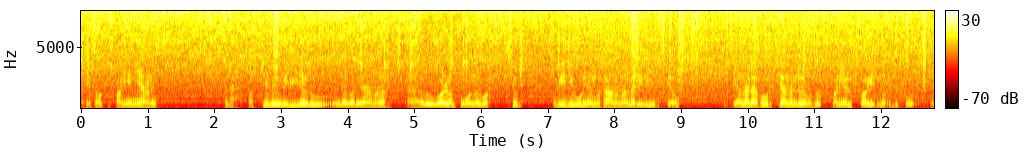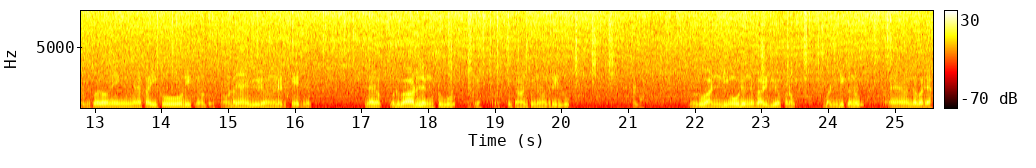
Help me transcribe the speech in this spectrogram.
അത്യാവശ്യം കുറച്ച് പണി തന്നെയാണ്. വേണ്ട കുറച്ച് ഇത് വലിയൊരു എന്താ പറയുക നമ്മുടെ ഒരു വെള്ളം പോകുന്നത് കുറച്ച് വീതി കൂടി നമ്മുടെ സാധനം നല്ല രീതിയിൽ വൃത്തിയാവും. വൃത്തിയാവുന്നല്ല അപ്പോൾ വൃത്തിയാവുന്നുണ്ട് നമുക്ക്. പണി എളുപ്പമായിരുന്നു. ഇതിപ്പോൾ നമുക്ക് ഓരോന്ന് ഇങ്ങനെ കൈക്കോടിയിരിക്കണം കേട്ടോ. അതുകൊണ്ടാണ് ഞാൻ വീഡിയോ അങ്ങനെ എടുക്കായിരുന്നു. എന്തായാലും ഒരുപാട് ലെങ്ത്ത് കൂടും. ഓക്കെ കുറച്ച് കാണിച്ചു എന്ന് മാത്രമേ ഉള്ളൂ. വേണ്ട നമുക്ക് വണ്ടിയും കൂടി ഒന്ന് കഴുകി വെക്കണം. വണ്ടിക്കൊന്നും എന്താ പറയുക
